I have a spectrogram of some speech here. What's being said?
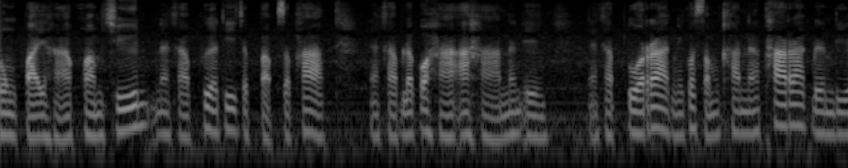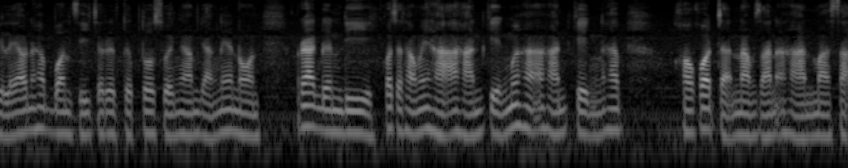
ลงไปหาความชื้นนะครับ เพื่อที่จะปรับสภาพนะครับ แล้วก็หาอาหารนั่นเองนะครับ ตัวรากนี่ก็สำคัญนะถ้ารากเดินดีแล้วนะครับบอลสีเจริญเติบโตสวยงามอย่างแน่นอน รากเดินดีก็จะทำให้หาอาหารเก่งเมื่อหาอาหารเก่งนะครับเขาก็จะนำสารอาหารมาสะ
